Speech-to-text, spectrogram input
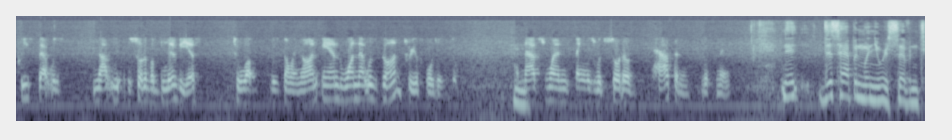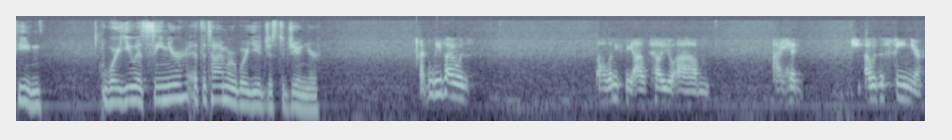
priest that was not sort of oblivious to what was going on, and one that was gone three or four days a week. Hmm. And that's when things would sort of happen with me. This happened when you were 17. Were you a senior at the time, or were you just a junior? I believe I was. Uh, let me see. I'll tell you. Um, I had. I was a senior.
